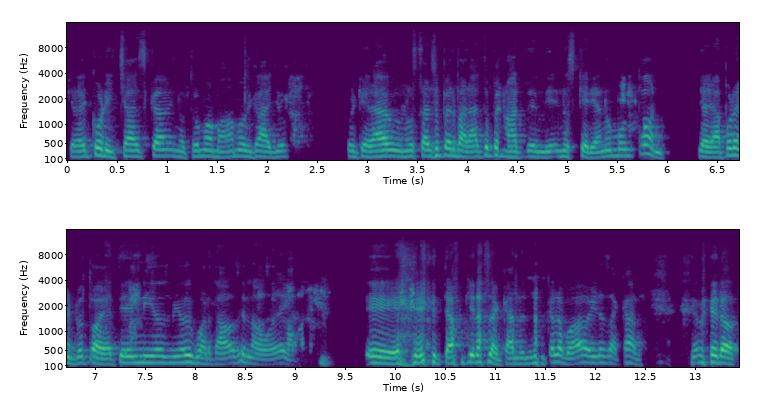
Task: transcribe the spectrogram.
que era el Corichasca, y nosotros mamábamos gallo, porque era un hostal súper barato, pero nos, nos querían un montón. Y allá, por ejemplo, todavía tienen nidos míos guardados en la bodega eh, tengo que ir a sacarlos, nunca los voy a ir a sacar, pero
